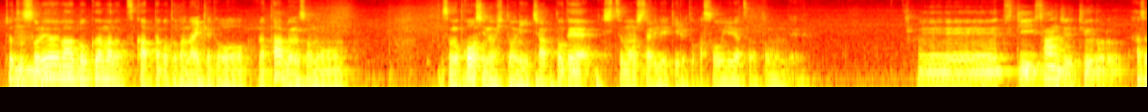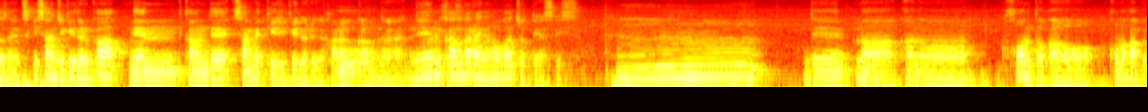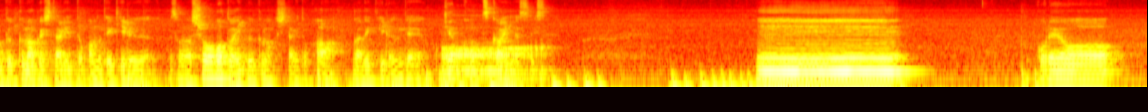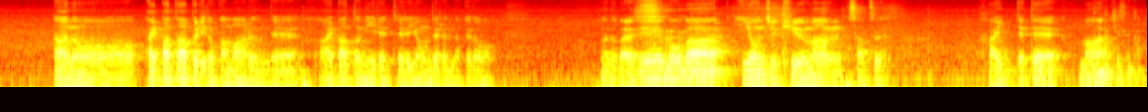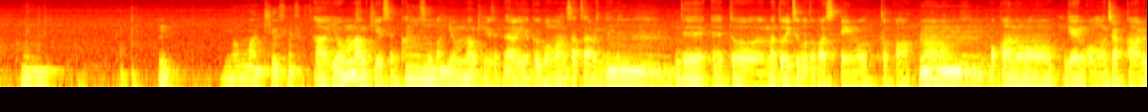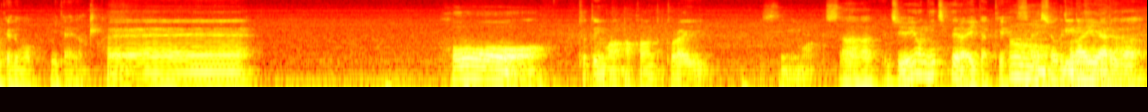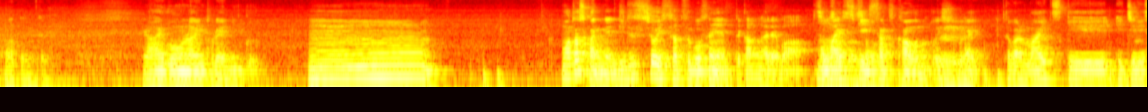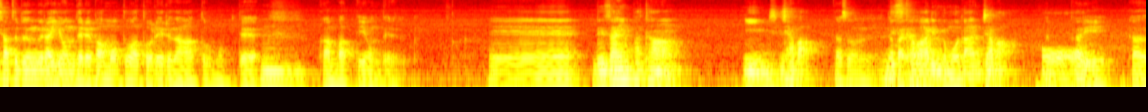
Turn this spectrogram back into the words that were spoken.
ちょっとそれは僕はまだ使ったことがないけど、まあ、多分そのその講師の人にチャットで質問したりできるとかそういうやつだと思うんだよね。えー、月39ドル。あそうですね。月39ドルか年間で399ドル払うか。だから年間払いの方がちょっと安いです。うーん。でまああの本とかを細かくブックマークしたりとかもできるその章ごとにブックマークしたりとかができるんで結構使いやすいですね。えー、これをあの iPad アプリとかもあるんで iPad に入れて読んでるんだけどまあだから英語が49万冊入っててま4万あ9000かな？うん？4万9000冊。あ4万9000か。うん。そうか4万9000だから約5万冊あるんだうよね、ん。で、えっとまあ、ドイツ語とかスペイン語とか、うまあ、ん他の言語も若干あるけどみたいな。へえほうちょっと今アカウントトライしてみましたあー14日ぐらいだっけ、うん。最初トライアルがあるんでね。ライブオンライントレーニングうーん。まあ確かにね技術書1冊5000円って考えれば毎月1冊買うのと一緒ぐらい、だから毎月12冊分ぐらい読んでれば元は取れるなと思ってうん。頑張って読んでる。えー、デザインパターン in Java だからそのディスカねバーリングモダン Java おやっぱり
